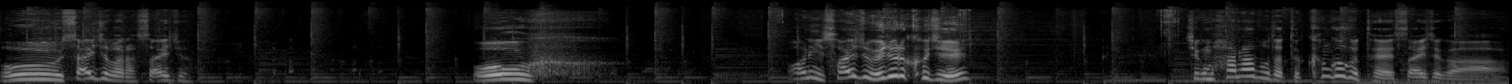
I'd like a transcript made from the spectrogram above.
오 사이즈 봐라 사이즈. 오. 아니 사이즈 왜 저리 크지? 지금 하나보다 더 큰 거 같아 사이즈가.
